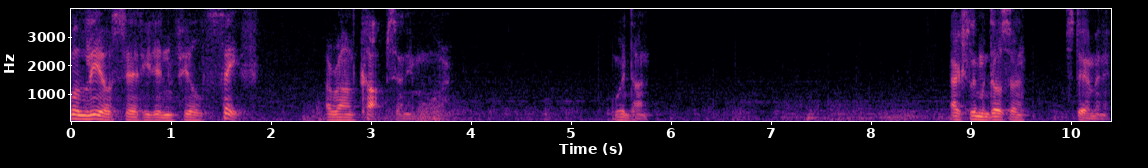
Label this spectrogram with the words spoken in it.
Well, Leo said he didn't feel safe around cops anymore. We're done. Actually, Mendoza, stay a minute.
